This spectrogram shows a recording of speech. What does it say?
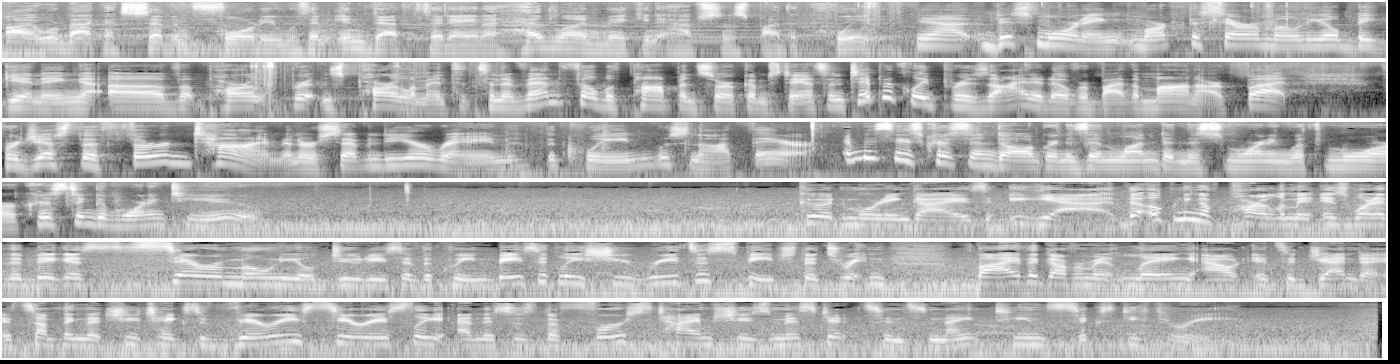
All right, we're back at 7:40 with an in-depth today and a headline-making absence by the Queen. Yeah, this morning marked the ceremonial beginning of Par- Britain's Parliament. It's an event filled with pomp and circumstance and typically presided over by the monarch. But for just the third time in her 70-year reign, the Queen was not there. NBC's Kristen Dahlgren is in London this morning with more. Kristen, good morning to you. Good morning, guys. Yeah, the opening of Parliament is one of the biggest ceremonial duties of the Queen. Basically, she reads a speech that's written by the government laying out its agenda. It's something that she takes very seriously, and this is the first time she's missed it since 1963.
